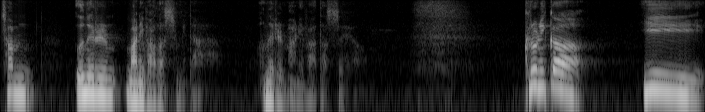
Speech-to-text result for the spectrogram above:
참 은혜를 많이 받았습니다. 은혜를 많이 받았어요. 그러니까 이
